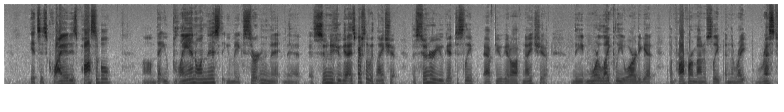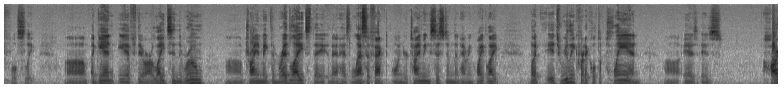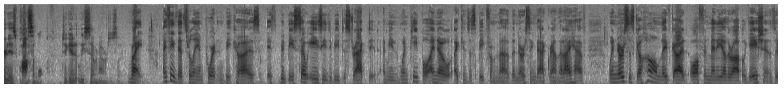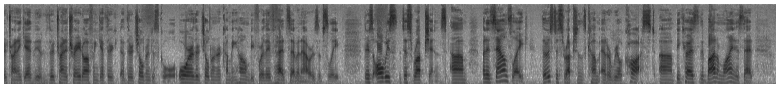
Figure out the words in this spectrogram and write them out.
it's as quiet as possible, um, that you plan on this, that you make certain that, that as soon as you get, especially with night shift, the sooner you get to sleep after you get off night shift, the more likely you are to get the proper amount of sleep and the right restful sleep. Um, again, if there are lights in the room, um, try and make them red lights. They, that has less effect on your timing system than having white light. But it's really critical to plan uh, as, as hard as possible to get at least seven hours of sleep. Right. I think that's really important because it would be so easy to be distracted. I mean, when people, I know I can just speak from the, the nursing background that I have. When nurses go home, they've got often many other obligations. They're trying to get, Mm-hmm. they're trying to trade off and get their their children to school, or their children are coming home before they've had seven hours of sleep. There's always disruptions, um, but it sounds like those disruptions come at a real cost uh, because the bottom line is that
